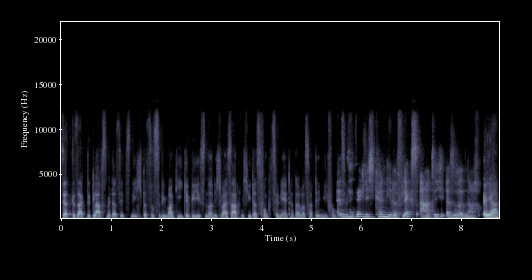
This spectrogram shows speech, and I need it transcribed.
Sie hat gesagt, du glaubst mir das jetzt nicht, das ist so wie Magie gewesen und ich weiß auch nicht, wie das funktioniert hat, aber es hat irgendwie also funktioniert. Also tatsächlich können die reflexartig, also nach oben ja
